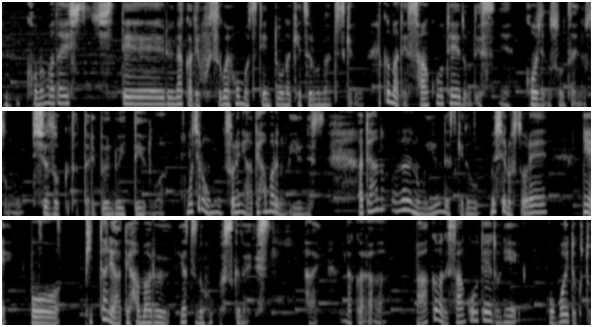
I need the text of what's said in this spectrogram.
この話題してる中ですごい本末転倒な結論なんですけど、あくまで参考程度ですね。工事の存在のその種族だったり分類っていうのは、もちろんそれに当てはまるのもいるんです。当てはまるのもいるんですけど、むしろそれに、こう、ぴったり当てはまるやつの方が少ないです。はい。だから、あくまで参考程度に覚えておくと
